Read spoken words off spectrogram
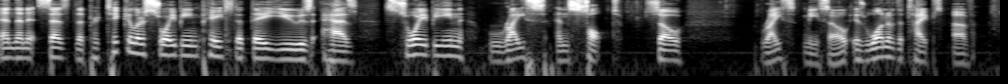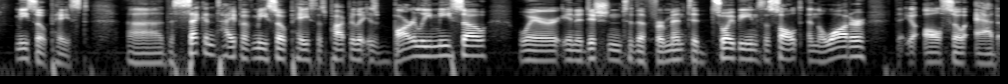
And then it says the particular soybean paste that they use has soybean, rice, and salt. So rice miso is one of the types of miso paste. Uh, the second type of miso paste that's popular is barley miso, where in addition to the fermented soybeans, the salt, and the water, they also add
